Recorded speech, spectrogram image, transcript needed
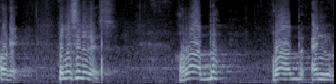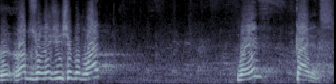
Okay, but listen to this. Rabb, Rabb, and Rabb's relationship with what? With guidance.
